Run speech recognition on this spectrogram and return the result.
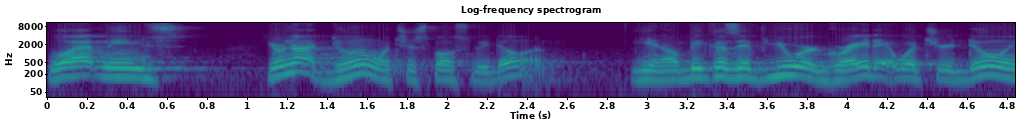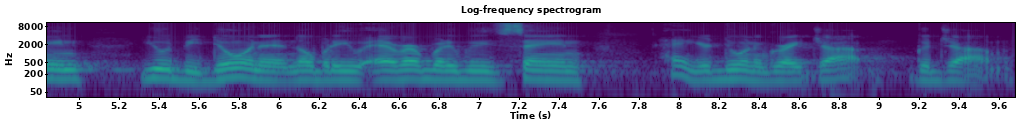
Well, that means you're not doing what you're supposed to be doing. You know, because if you were great at what you're doing, you would be doing it. Nobody, everybody would be saying, hey, you're doing a great job. Good job.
